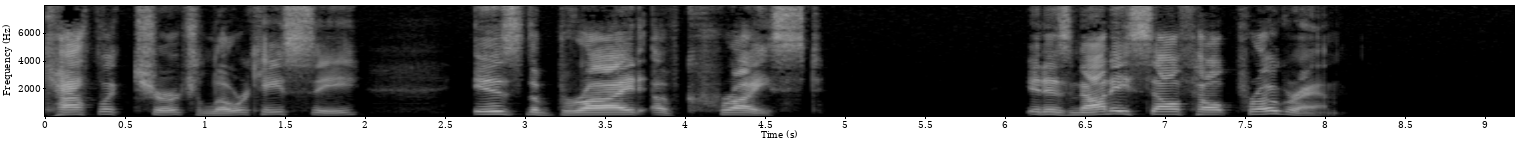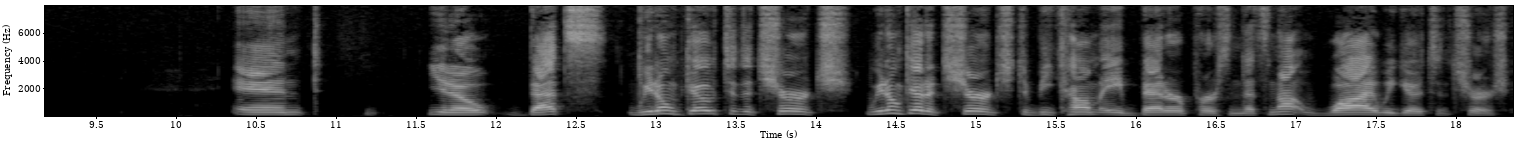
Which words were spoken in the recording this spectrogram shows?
Catholic Church, lowercase c, is the bride of Christ. It is not a self help program. And you know, that's we don't go to the church. We don't go to church to become a better person. That's not why we go to the church.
